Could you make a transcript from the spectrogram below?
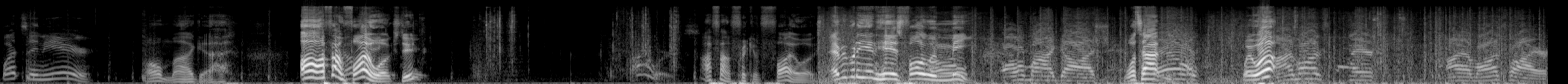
What's in here? Oh my god. Oh, I found fireworks, dude. Fireworks. I found freaking fireworks. Everybody in here is following me. Oh, oh my gosh! What's happening? Help! Wait, what? I'm on fire. I am on fire.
